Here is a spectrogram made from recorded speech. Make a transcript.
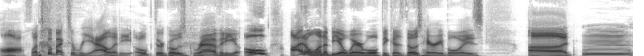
off. Let's go back to reality. Oh, there goes gravity. Oh, I don't want to be a werewolf because those hairy boys. Uh, mm,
